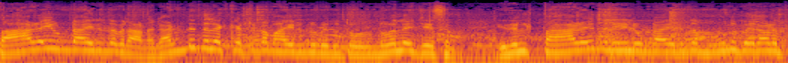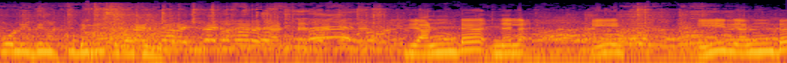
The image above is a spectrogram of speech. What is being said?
താഴെയുണ്ടായിരുന്നവരാണ്. രണ്ട് നില കെട്ടിടമായിരുന്നു എന്ന് തോന്നുന്നു അല്ലേ ജേസൺ? ഇതിൽ താഴെ നിലയിലുണ്ടായിരുന്ന മൂന്ന് പേരാണ് ഇപ്പോൾ ഇതിൽ കുടുങ്ങി കിടക്കുന്നത്. രണ്ട് നില. ഈ ഈ രണ്ട്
